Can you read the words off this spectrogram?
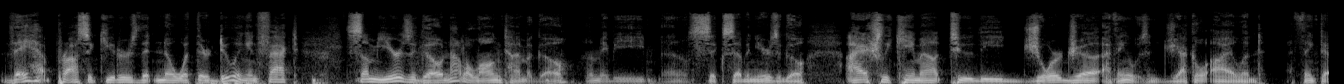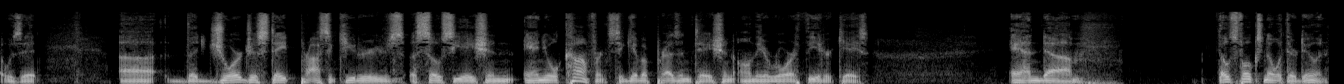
They have prosecutors that know what they're doing. In fact, some years ago, not a long time ago, uh, maybe know, six, seven years ago, I actually came out to the Georgia, I think it was in Jekyll Island. I think that was it. Uh, the Georgia State Prosecutors Association annual conference to give a presentation on the Aurora Theater case. And um, those folks know what they're doing.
